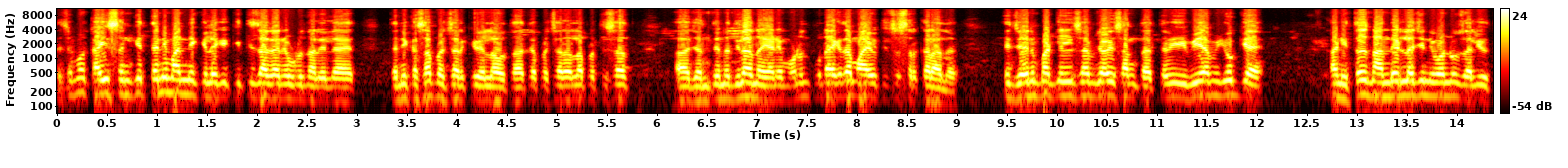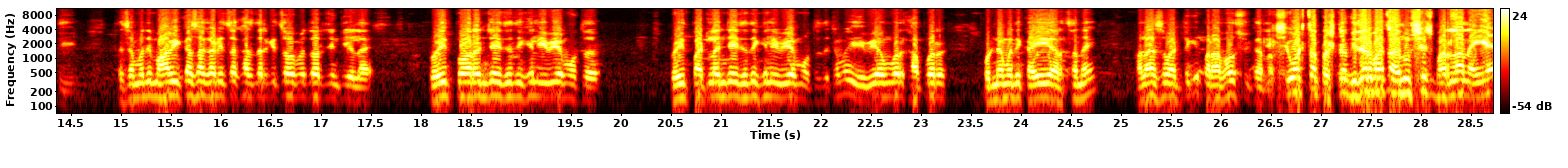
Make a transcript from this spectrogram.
त्याच्यामुळे काही संकेत त्यांनी मान्य केले की किती जागा निवडून आलेल्या आहेत त्यांनी कसा प्रचार केलेला होता त्या प्रचाराला प्रतिसाद जनतेनं दिला नाही आणि म्हणून पुन्हा एकदा महायुतीचं सरकार आलं. हे जयंत पाटील साहेब ज्यावेळी सांगतात त्यावेळी ईव्हीएम योग्य आहे. कारण इथंच नांदेडला जी निवडणूक झाली होती त्याच्यामध्ये महाविकास आघाडीचा खासदारकीचा उमेदवार जिंकलेला आहे. रोहित पवारांच्या इथे देखील ईव्हीएम होतं. रोहित पाटलांच्या इथे देखील ईव्हीएम होतं. त्याच्यामुळे ईव्हीएम वर खापर फोडण्यामध्ये काही अर्थ नाही. मला असं वाटतं की पराभव स्वीकारला. शेवटचा प्रश्न विदर्भाचा अनुशेष भरला नाहीये.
